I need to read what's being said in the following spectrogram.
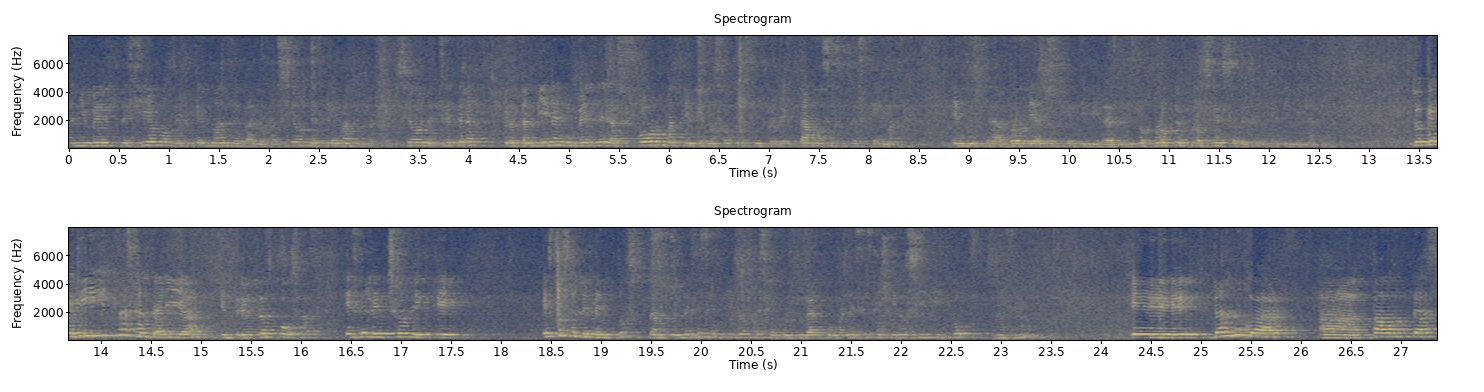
a nivel, decíamos, de esquemas de valoración, de esquemas de percepción, etcétera, pero también a nivel de las formas en que nosotros introyectamos esos esquemas en nuestra propia subjetividad, en nuestro propio proceso de subjetividad. Lo que aquí resaltaría, entre otras cosas, es el hecho de que estos elementos, tanto en ese sentido sociocultural como en ese sentido psíquico, eh, dan lugar a pautas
